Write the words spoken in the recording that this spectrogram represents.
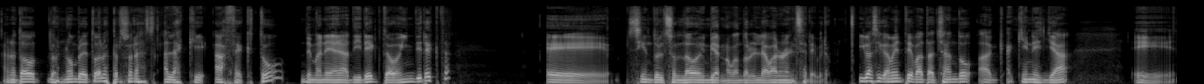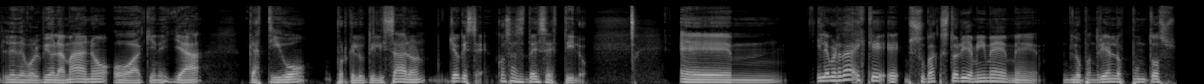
anotado los nombres de todas las personas a las que afectó de manera directa o indirecta, eh, siendo el soldado de invierno cuando le lavaron el cerebro. Y básicamente va tachando a, quienes ya eh, le devolvió la mano o a quienes ya castigó porque lo utilizaron. Yo qué sé, cosas de ese estilo. Em, y la verdad es que su backstory a mí me, lo pondría en los puntos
